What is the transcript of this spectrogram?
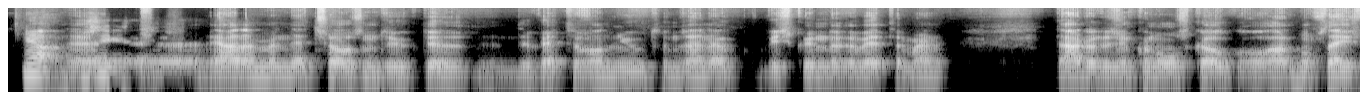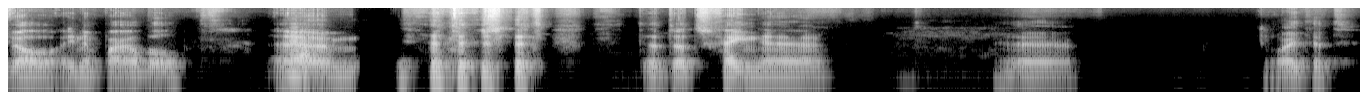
Ja, Eh, precies. eh, ja, net zoals natuurlijk de, de wetten van Newton zijn ook wiskundige wetten, maar daardoor is een kanonskogel gaat nog steeds wel in een parabool. Ja. Ehm, dus het, dat, dat is geen, hoe heet het?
